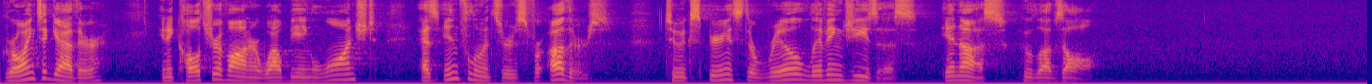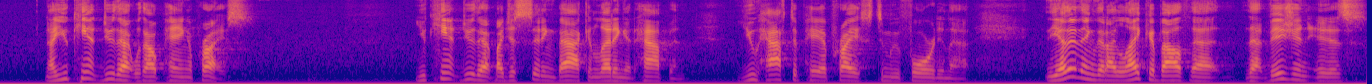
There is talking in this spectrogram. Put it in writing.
growing together in a culture of honor while being launched as influencers for others to experience the real living Jesus in us who loves all. Now, you can't do that without paying a price. You can't do that by just sitting back and letting it happen. You have to pay a price to move forward in that. The other thing that I like about that, that vision is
